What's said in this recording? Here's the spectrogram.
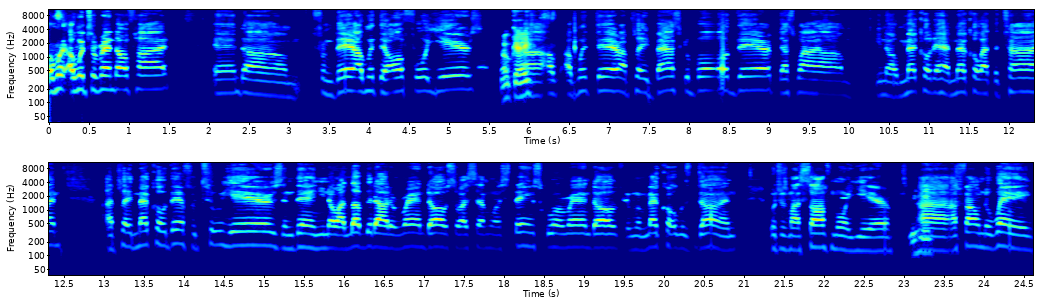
I went, I went to Randolph High, and um, from there I went there all four years. Okay. Uh, I, I, went there. I played basketball there. That's why um, you know Metco. They had Metco at the time. I played Metco there for two years, and then you know I loved it out in Randolph. So I said I'm going to stay in school in Randolph. And when Metco was done, which was my sophomore year, mm-hmm. uh, I found a way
